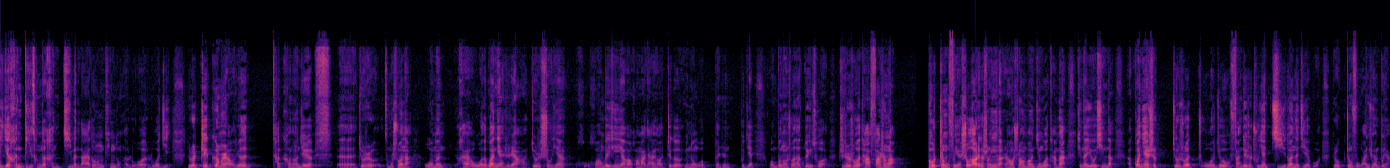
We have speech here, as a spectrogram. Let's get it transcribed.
一些很底层的、很基本的，大家都能听懂的逻逻辑，就说这哥们儿啊，我觉得他可能这个，呃，就是怎么说呢？我们还我的观点是这样啊，就是首先黄背心也好，黄马甲也好，这个运动我本身不见，我们不能说它对错，只是说它发生了，然后政府也收到这个声音了，然后双方经过谈判，现在又有新的啊，关键是。就是说，我就反对是出现极端的结果，就是政府完全不讲，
